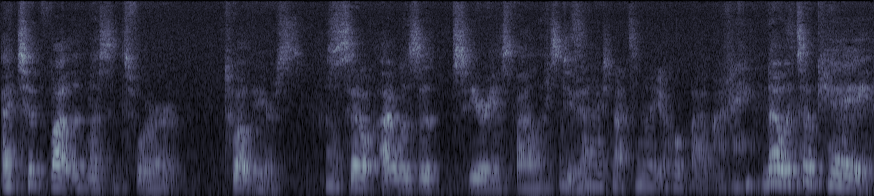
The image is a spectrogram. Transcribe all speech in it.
I took violin lessons for twelve years. Okay. So I was a serious violin student. I'm sorry not to know your whole biography. No, it's okay.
